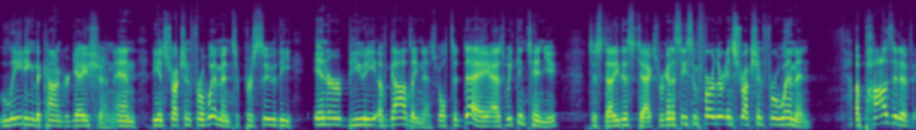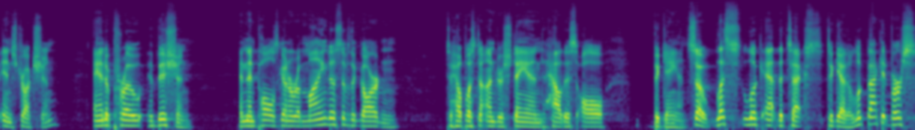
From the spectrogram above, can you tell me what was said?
leading the congregation and the instruction for women to pursue the inner beauty of godliness. Well, today, as we continue to study this text, we're going to see some further instruction for women a positive instruction and a prohibition. And then Paul's going to remind us of the garden to help us to understand how this all began. So let's look at the text together. Look back at verse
